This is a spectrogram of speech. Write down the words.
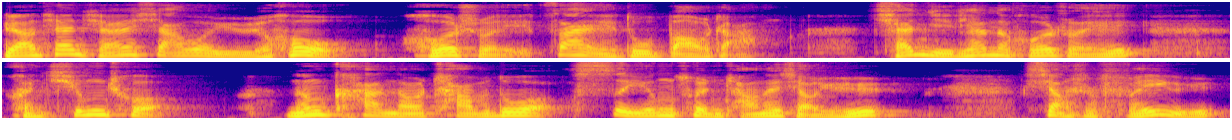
两天前下过雨后。河水再度暴涨，前几天的河水很清澈，能看到差不多四英寸长的小鱼，像是肥鱼，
